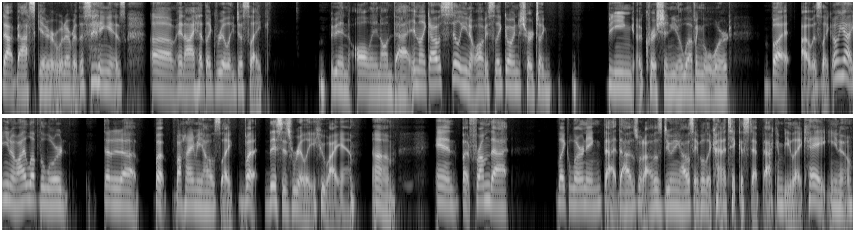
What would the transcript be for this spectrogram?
that basket or whatever the saying is. Um, and I had like really just like been all in on that. And like I was still, you know, obviously like going to church, like being a Christian, you know, loving the Lord. But I was like, oh yeah, you know, I love the Lord, da da da. But behind me, I was like, but this is really who I am. Um, and but from that, like learning that that was what I was doing, I was able to kind of take a step back and be like, hey, you know,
